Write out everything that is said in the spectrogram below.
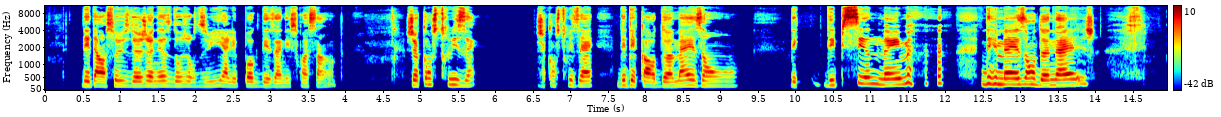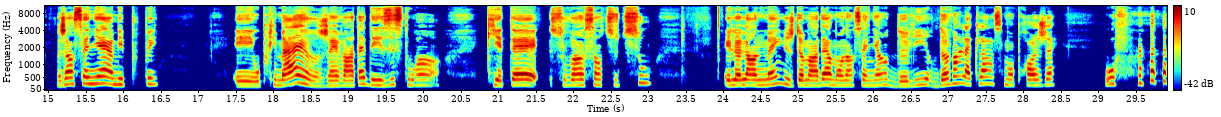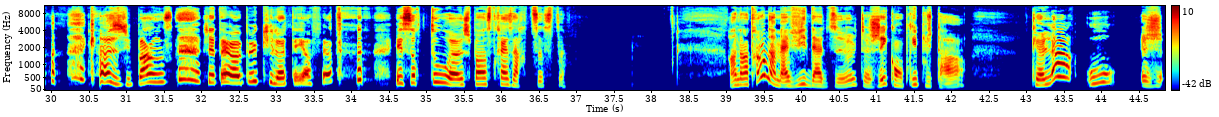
des danseuses de jeunesse d'aujourd'hui à l'époque des années 60. Je construisais. Je construisais des décors de maisons, des, piscines même, des maisons de neige. J'enseignais à mes poupées. Et au primaire, j'inventais des histoires qui étaient souvent sans dessous et le lendemain, je demandais à mon enseignante de lire devant la classe mon projet. Ouf! Quand j'y pense, j'étais un peu culottée, en fait. Et surtout, euh, je pense très artiste. En entrant dans ma vie d'adulte, j'ai compris plus tard que là où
